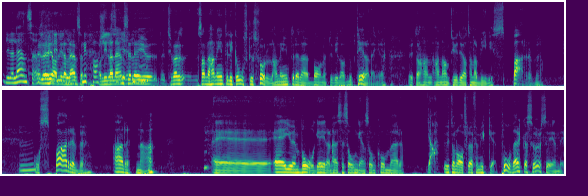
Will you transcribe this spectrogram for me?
lilla Lancel. Eller ja, lilla Lancel. och lilla Lancel är ju tyvärr, Sanna han är inte lika oskuldsfull. Han är ju inte det där barnet du vill adoptera längre. Utan han, han antyder ju att han har blivit sparv. Mm. Och sparv, Arna, eh, är ju en båge i den här säsongen som kommer ja, utan att avslöja för mycket, påverka Cersei en del.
